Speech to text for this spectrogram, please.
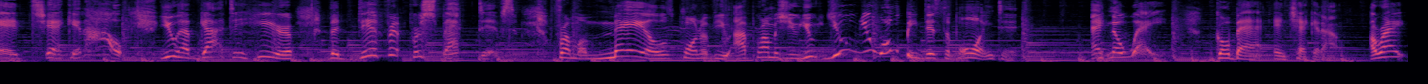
and check it out. You have got to hear the different perspectives from a male's point of view. I promise you, you you you won't be disappointed. Ain't no way. Go back and check it out. All right?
